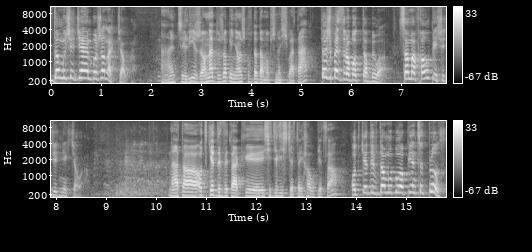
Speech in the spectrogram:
W domu siedziałem, bo żona chciała. A, czyli żona dużo pieniążków do domu przynosiła, tak? Też bezrobotna była. Sama w chałupie siedzieć nie chciała. No to od kiedy wy tak y, siedzieliście w tej chałupie, co? Od kiedy w domu było 500 plus.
